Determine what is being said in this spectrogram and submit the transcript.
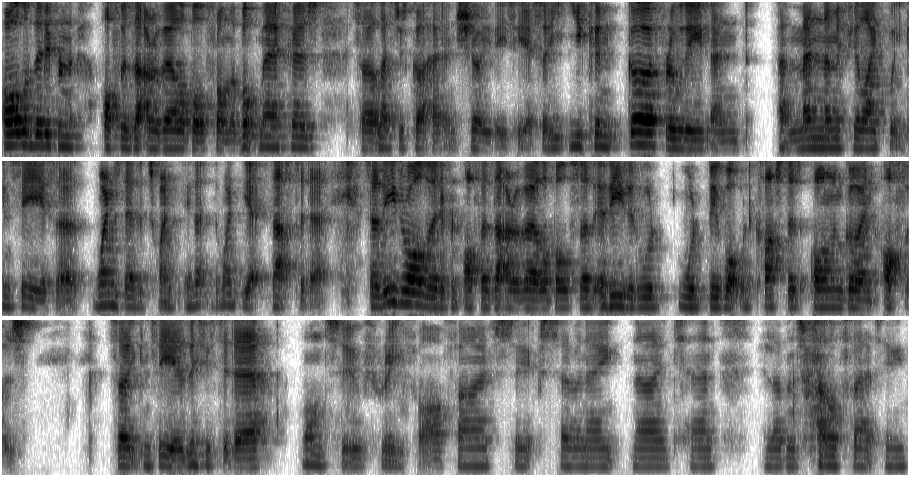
All of the different offers that are available from the bookmakers. So let's just go ahead and show you these here. So you can go through these and amend them if you like, but you can see here, so Wednesday the 20th, is that the? Yeah, that's today. So these are all the different offers that are available. So these would, would be what would class as ongoing offers. So you can see here, this is today. 1, 2, 3, 4, 5, 6, 7, 8, 9, 10, 11, 12, 13.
